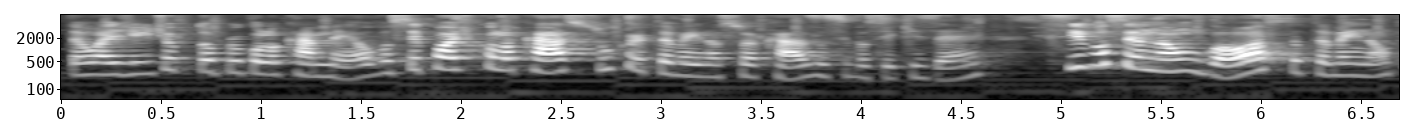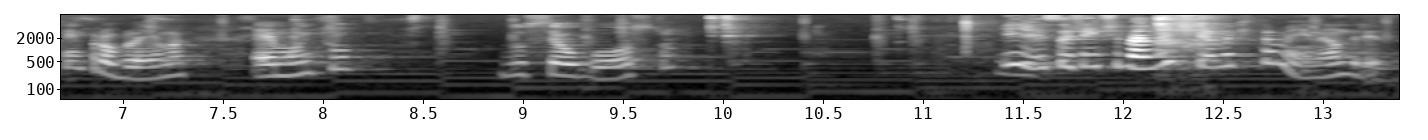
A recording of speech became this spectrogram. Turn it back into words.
Então a gente optou por colocar mel. Você pode colocar açúcar também na sua casa, se você quiser. Se você não gosta, também não tem problema. É muito do seu gosto. E isso a gente vai mexendo aqui também, né, Andresa?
